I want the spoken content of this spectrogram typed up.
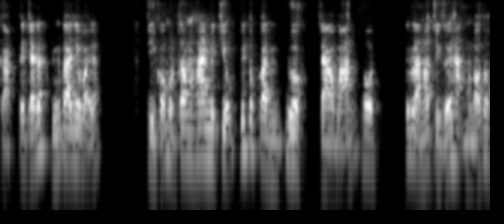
cả cái trái đất chúng ta như vậy á, chỉ có 120 triệu Bitcoin được chào bán thôi. Tức là nó chỉ giới hạn bằng đó thôi.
